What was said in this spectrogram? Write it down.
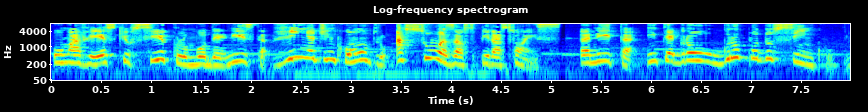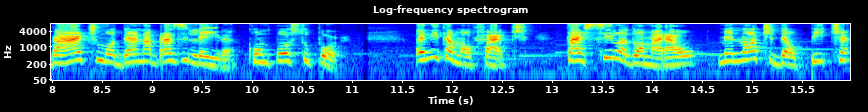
uma vez que o círculo modernista vinha de encontro às suas aspirações. Anitta integrou o Grupo dos Cinco da Arte Moderna Brasileira, composto por Anita Malfatti, Tarsila do Amaral, Menotti Del Piccia,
